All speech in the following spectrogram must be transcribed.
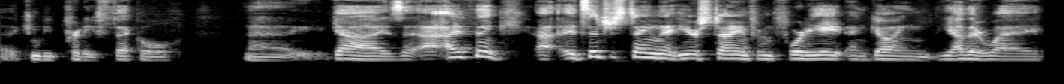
uh, can be pretty fickle uh, guys. I, I think uh, it's interesting that you're starting from 48 and going the other way,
